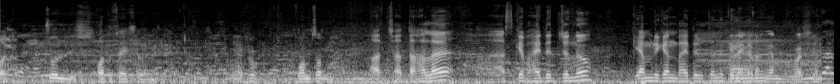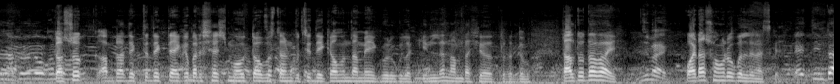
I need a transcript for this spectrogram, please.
কত চল্লিশ। কত চাইছিলেন একশো পঞ্চান্ন। আচ্ছা তাহলে আজকে ভাইদের জন্য আমেরিকান ভাইদের জন্য কেনাকাটা দর্শক আমরা দেখতে দেখতে একেবারে শেষ মুহূর্তে অবস্থান করছি। দেখে কেমন দামে এই গরুগুলো কিনলেন আমরা সে উত্তর দেবো। তাহলে তো ভাই জি ভাই। কয়টা সংগ্রহ করলেন আজকে? এই তিনটা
